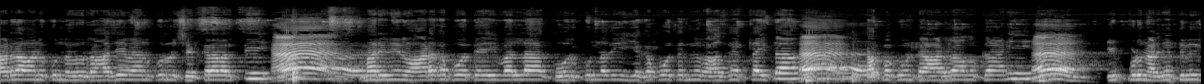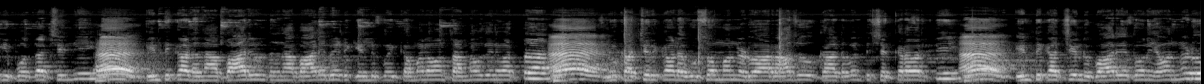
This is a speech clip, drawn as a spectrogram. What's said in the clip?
ఆడదాం అనుకున్నారు రాజేమే అనుకున్నాడు చక్రవర్తి మరి నేను ఆడకపోతే ఇవల్ల కోరుకున్నది ఇవ్వకపోతే నేను రాజు ఎట్లయితా? తప్పకుండా ఆడదాము కానీ ఇప్పుడు నడినెత్తి మీదకి పొద్దు వచ్చింది. ఇంటికాడ నా భార్య ఉంటుంది నా భార్య బయటికి వెళ్ళిపోయి కమలం అంత అన్నవు తిని వస్తా. నువ్వు కచ్చేరి కాడ కూర్చోమన్నాడు ఆ రాజు అటువంటి చక్రవర్తి ఇంటికి వచ్చిండు భార్యతో ఏమన్నాడు?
